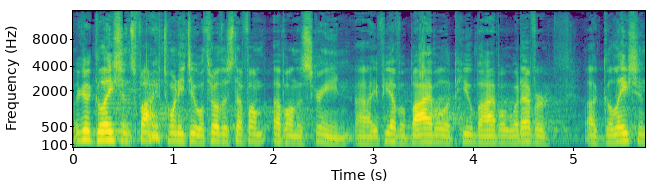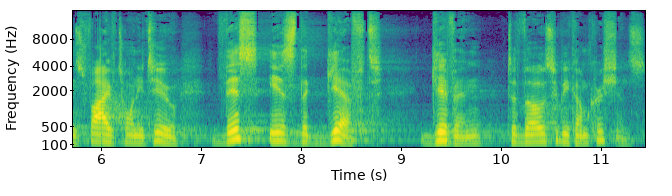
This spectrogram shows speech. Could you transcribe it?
Look at Galatians 5.22. We'll throw this stuff on, up on the screen. Uh, if you have a Bible, a Pew Bible, whatever, uh, Galatians 5.22. This is the gift given to those who become Christians.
